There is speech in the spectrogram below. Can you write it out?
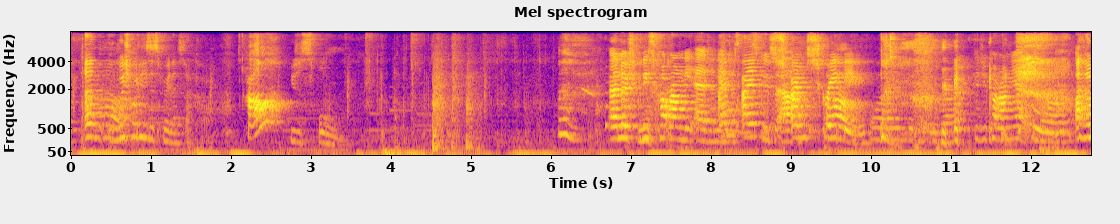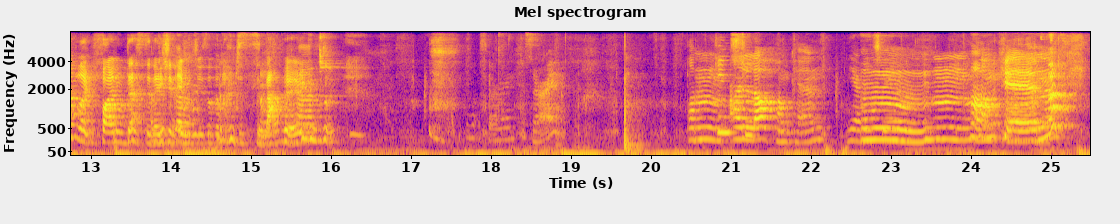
Which one use a spoon instead? Huh? Use a spoon. Uh, no, she needs to cut around the edge and then I'm, just I'm, scoop it out. I'm scraping. Did you cut around the edge? I have like Final Destination images of them I'm just snapping. Sorry. It's alright. Mm, I love pumpkin. Yeah, me too. Mm, pumpkin.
